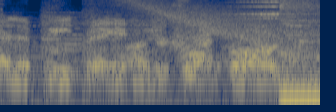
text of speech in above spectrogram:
Elle beat, banging on your flat bar.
